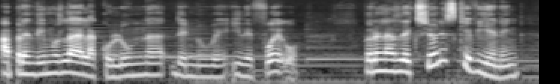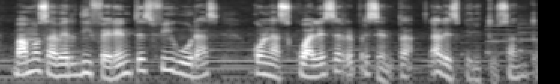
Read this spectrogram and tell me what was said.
aprendimos la de la columna de nube y de fuego, pero en las lecciones que vienen vamos a ver diferentes figuras con las cuales se representa al Espíritu Santo.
